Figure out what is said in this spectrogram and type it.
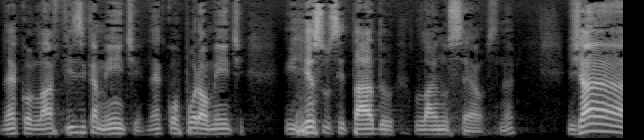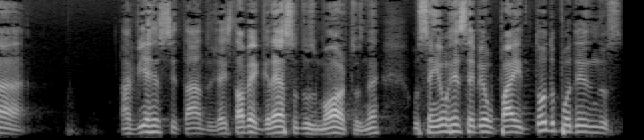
né, como lá fisicamente, né, corporalmente, e ressuscitado lá nos céus. Né? Já havia ressuscitado, já estava egresso dos mortos, né? O Senhor recebeu o Pai todo o poder nos,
